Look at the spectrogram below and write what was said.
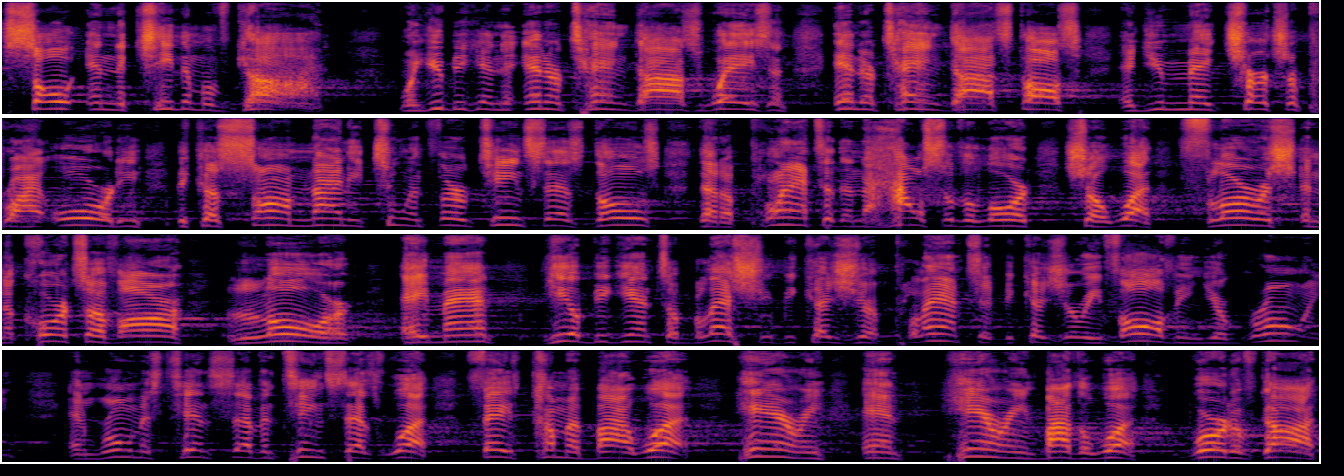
So, in the kingdom of God, when you begin to entertain God's ways and entertain God's thoughts, and you make church a priority, because Psalm 92 and 13 says, Those that are planted in the house of the Lord shall what? Flourish in the courts of our Lord. Amen. He'll begin to bless you because you're planted, because you're evolving, you're growing. And Romans 10 17 says what? Faith coming by what? Hearing, and hearing by the what? Word of God.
